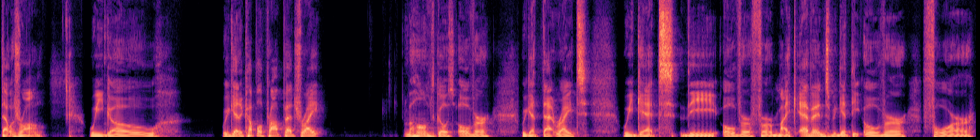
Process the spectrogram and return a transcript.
That was wrong. We go we get a couple of prop bets right. Mahomes goes over. We get that right. We get the over for Mike Evans. We get the over for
